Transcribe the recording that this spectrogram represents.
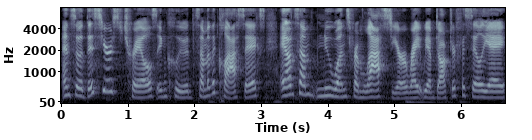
And so this year's trails include some of the classics and some new ones from last year. Right, we have Dr. Facilier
